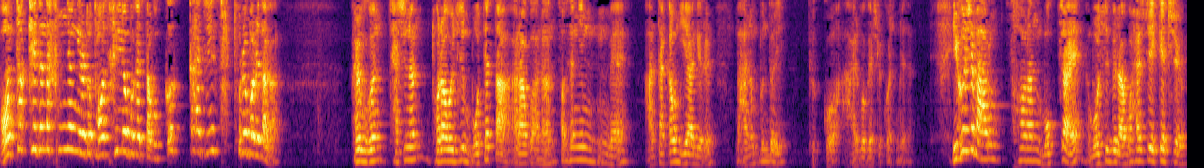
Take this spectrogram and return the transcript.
어떻게든 한 명이라도 더 살려보겠다고 끝까지 사투를 벌이다가 결국은 자신은 돌아오지 못했다라고 하는 선생님의 안타까운 이야기를 많은 분들이 듣고 알고 계실 것입니다. 이것이 바로 선한 목자의 모습이라고 할 수 있겠지요.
